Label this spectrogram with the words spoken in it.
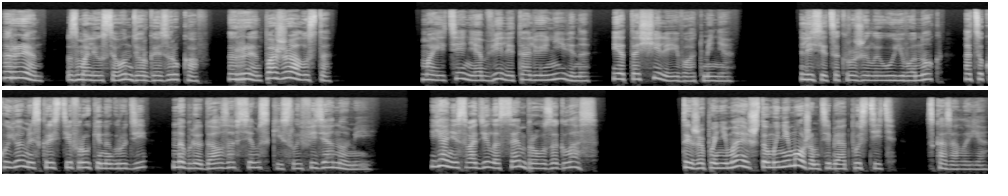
«Рен!» — взмолился он, дергая за рукав. «Рен, пожалуйста!» Мои тени обвили талию Нивина и оттащили его от меня. Лисица кружила у его ног, а Цукуйоми, скрестив руки на груди, наблюдал за всем с кислой физиономией. Я не сводила с Эмброуза глаз. «Ты же понимаешь, что мы не можем тебя отпустить», — сказала я.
